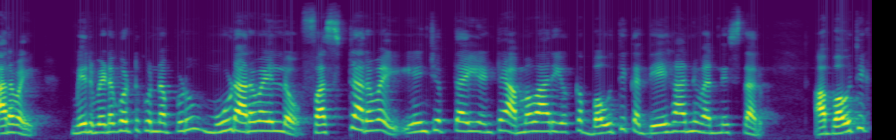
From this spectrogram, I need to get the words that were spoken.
అరవై. మీరు విడగొట్టుకున్నప్పుడు మూడు అరవైల్లో ఫస్ట్ అరవై ఏం చెప్తాయి అంటే అమ్మవారి యొక్క భౌతిక దేహాన్ని వర్ణిస్తారు. ఆ భౌతిక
